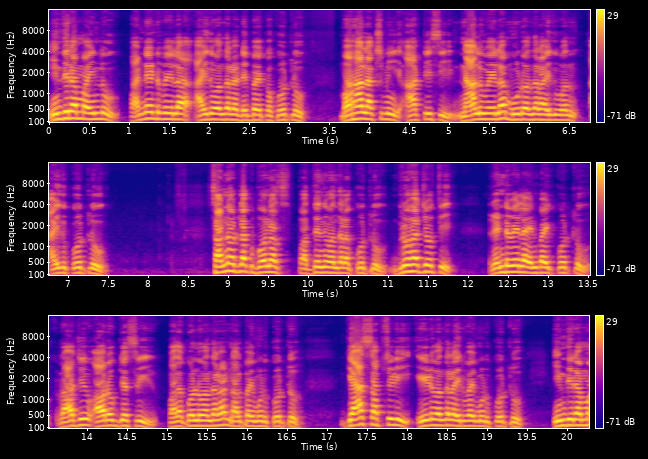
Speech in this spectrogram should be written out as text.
ఇందిరమ్మ ఇండ్లు పన్నెండు వేల ఐదు వందల డెబ్బై ఒక్క కోట్లు మహాలక్ష్మి ఆర్టీసీ నాలుగు వేల మూడు వందల ఐదు వం ఐదు కోట్లు సన్నోట్లకు బోనస్ పద్దెనిమిది వందల కోట్లు గృహజ్యోతి రెండు వేల ఎనభై కోట్లు రాజీవ్ ఆరోగ్యశ్రీ పదకొండు వందల నలభై మూడు కోట్లు గ్యాస్ సబ్సిడీ ఏడు వందల ఇరవై మూడు కోట్లు ఇందిరమ్మ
